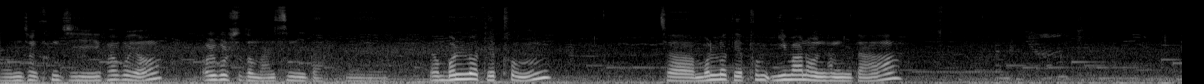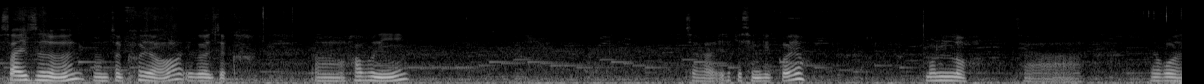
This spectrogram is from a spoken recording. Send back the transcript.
엄청 큼직하고요. 얼굴수도 많습니다. 예. 요 멀로 대품 자, 멀로 대품 2만원 합니다. 사이즈는 엄청 커요. 이거 이제 어, 화분이 자 이렇게 생길 거요. 멀로 자 요거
